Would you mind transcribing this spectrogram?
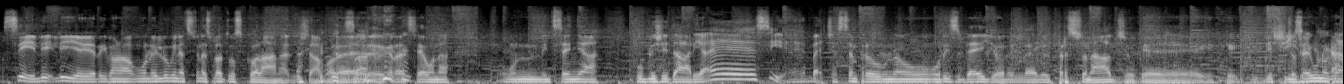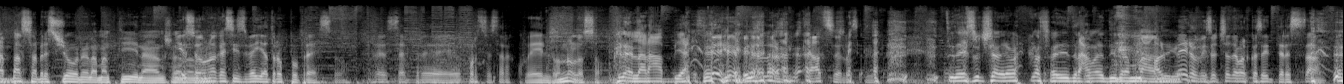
Sì, lì, lì arriva una, un'illuminazione sulla tuscolana, diciamo, eh, esatto. eh, grazie a una, un'insegna pubblicitaria. Eh sì, eh, beh, c'è sempre un, un risveglio del, del, personaggio che, che, che decide. Cioè, sei uno che, ha bassa pressione la mattina. Cioè Io sono uno che si sveglia troppo presto. Sempre, forse sarà quello, non lo so. Quella è la rabbia. allora, cazzo è lo scritto. Ti deve succedere qualcosa di, dramma, di drammatico. Almeno mi succede qualcosa di interessante.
